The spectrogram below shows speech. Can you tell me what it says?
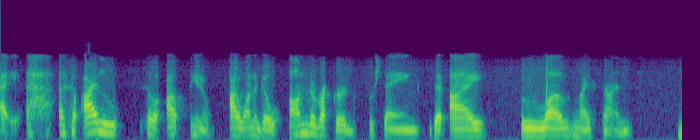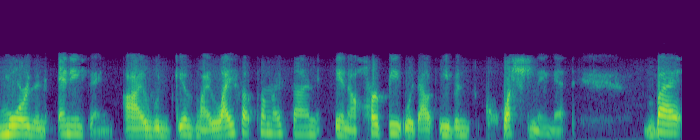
i so i so I, you know i want to go on the record for saying that i love my son more than anything. I would give my life up for my son in a heartbeat without even questioning it. But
